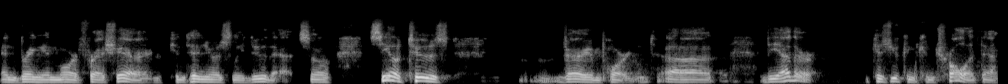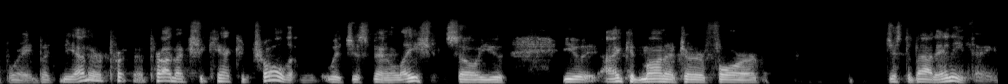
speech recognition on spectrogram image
and bring in more fresh air and continuously do that. So CO2 is very important. Uh, the other because you can control it that way, but the other pr- products you can't control them with just ventilation. So you you I could monitor for just about anything.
